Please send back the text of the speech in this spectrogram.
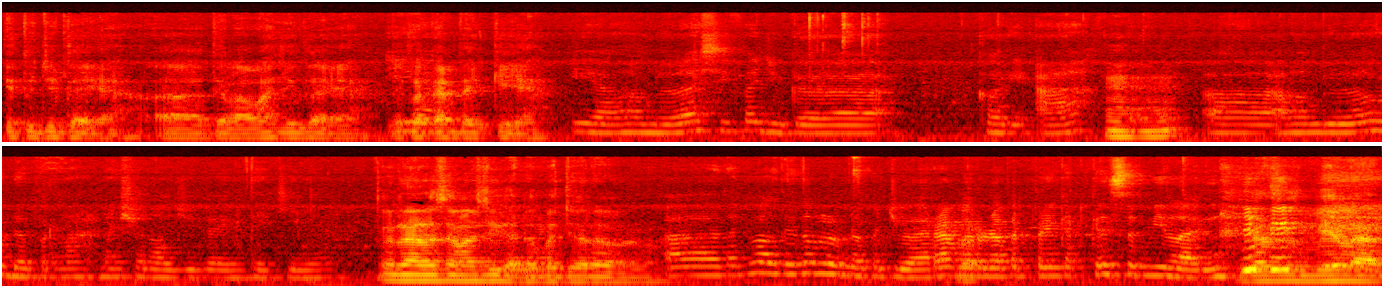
itu juga ya eh, tilawah juga ya ikut Iya. MTQ ya. Iya, alhamdulillah Siva juga Korea. Mm-mm. Eh, alhamdulillah udah pernah nasional juga MTQ-nya. Udah nasional juga Iya. dapat juara berapa? Eh, tapi waktu itu belum dapat juara, baru dapat peringkat ke-9. Kelas 9.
